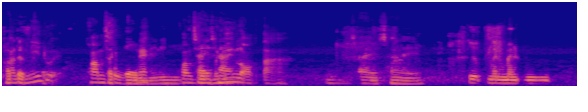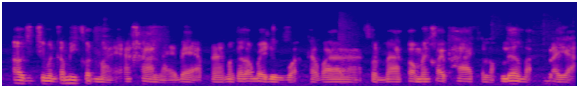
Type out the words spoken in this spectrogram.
เพราะอัตึกนนี้ด้วยความสูงไงสเกลมันนี่ความสูงมันใช่ยิ่งหลอกตา ใช่ใช่คือมันมัน เอาจริงๆมันก็มีกฎหมายอาคารหลายแบบนะ มันก็ต้องไปดูอะแต่ว่าส่วนมากก็ไม่ค่อยพลาดกันหรอกเรื่องแบบระยะ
